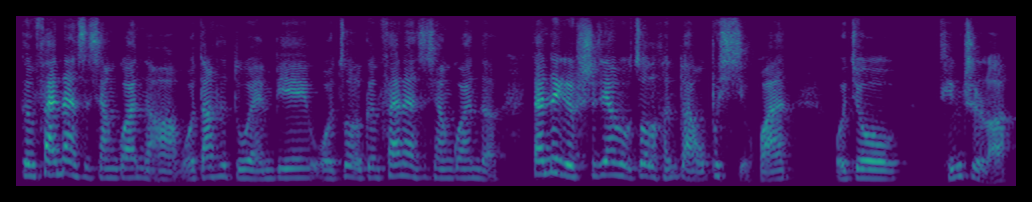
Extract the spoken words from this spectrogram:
跟 finance 相关的啊。我当时读 MBA，我做了跟 finance 相关的，但那个时间我做的很短，我不喜欢，我就停止了。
